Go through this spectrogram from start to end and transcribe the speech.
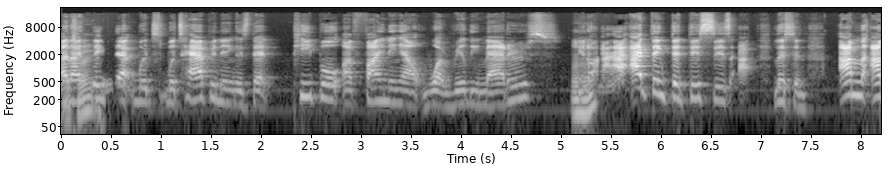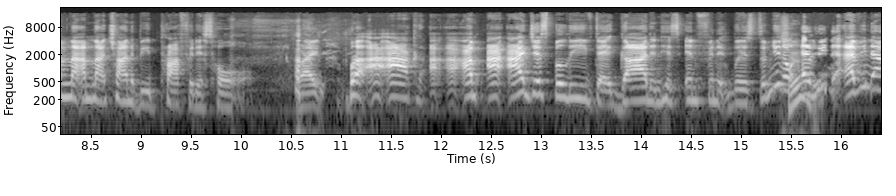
and i right. think that what's what's happening is that people are finding out what really matters you know I, I think that this is I, listen i'm i'm not i'm not trying to be prophetess hall right but I, I i i i just believe that god in his infinite wisdom you know Sure. every every now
